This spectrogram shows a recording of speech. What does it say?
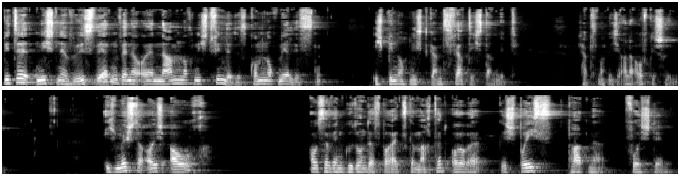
Bitte nicht nervös werden, wenn ihr euren Namen noch nicht findet. Es kommen noch mehr Listen. Ich bin noch nicht ganz fertig damit. Ich habe es noch nicht alle aufgeschrieben. Ich möchte euch auch, außer wenn Gudrun das bereits gemacht hat, eure Gesprächspartner vorstellen.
